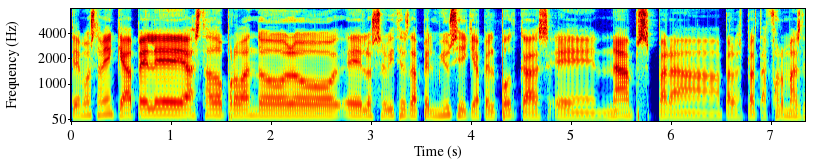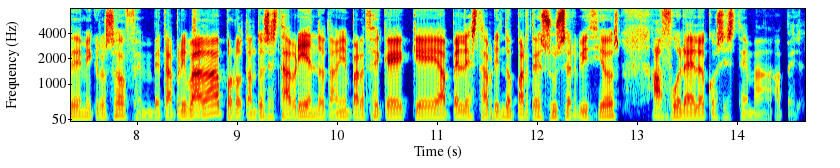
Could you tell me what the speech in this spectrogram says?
Tenemos también que Apple ha estado probando eh, los servicios de Apple Music y Apple Podcast en apps para, para, las plataformas de Microsoft en beta privada, por lo tanto se está abriendo. También parece que, que Apple está abriendo parte de sus servicios afuera del ecosistema Apple.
